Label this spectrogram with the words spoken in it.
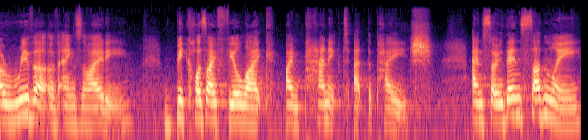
a river of anxiety because I feel like I'm panicked at the page. And so then suddenly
